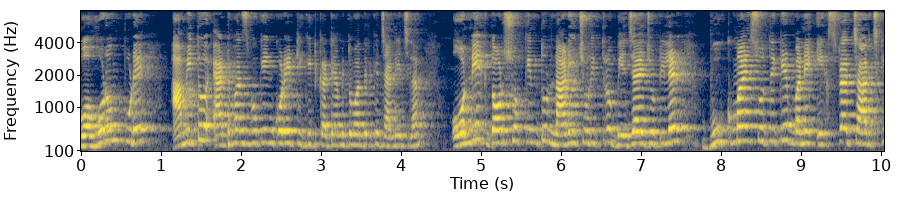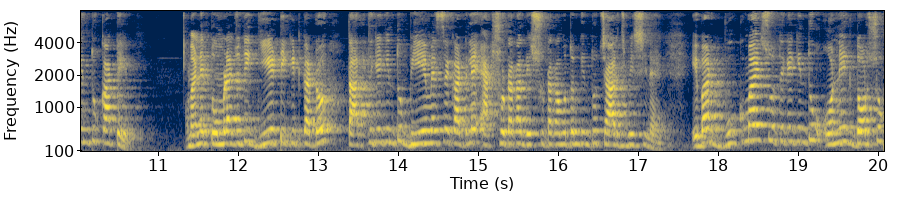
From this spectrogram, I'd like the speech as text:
বহরমপুরে আমি তো অ্যাডভান্স বুকিং করে টিকিট কাটে, আমি তোমাদেরকে জানিয়েছিলাম। অনেক দর্শক কিন্তু নারী চরিত্র বেজায় জটিলের বুক মাই শো থেকে মানে এক্সট্রা চার্জ কিন্তু কাটে। মানে তোমরা যদি গিয়ে টিকিট কাটো, তার থেকে কিন্তু বিএমএস এ কাটলে একশো টাকা, দেড়শো টাকা মতন কিন্তু চার্জ বেশি নেয়। এবার বুক মাই শো থেকে কিন্তু অনেক দর্শক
